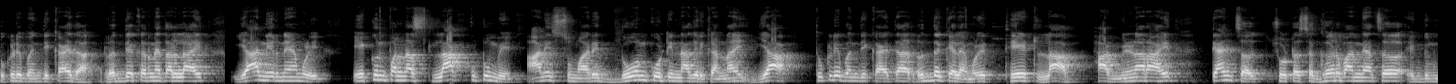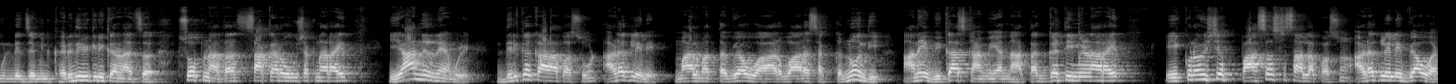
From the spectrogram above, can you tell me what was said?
तुकडेबंदी कायदा रद्द करण्यात आलेला आहे. या निर्णयामुळे एकोणपन्नास लाख कुटुंबे आणि सुमारे दोन कोटी नागरिकांना या तुकडेबंदी कायदा रद्द केल्यामुळे थेट लाभ हा मिळणार आहेत त्यांचं छोटंसं घर बांधण्याचं एक दोन गुंडे जमीन खरेदी विक्री करण्याचं स्वप्न आता साकार होऊ शकणार आहेत या निर्णयामुळे दीर्घकाळापासून अडकलेले मालमत्ता व्यवहार वारस हक्क नोंदी आणि विकास कामे यांना आता गती मिळणार आहेत. एकोणीसशे पासष्ट सालापासून अडकलेले व्यवहार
